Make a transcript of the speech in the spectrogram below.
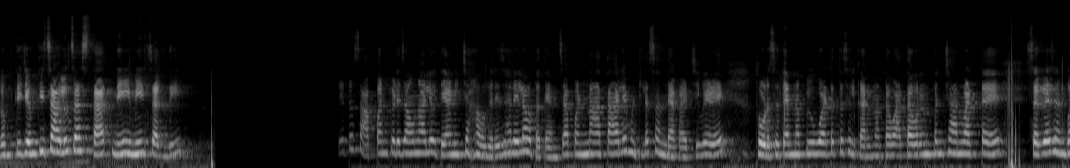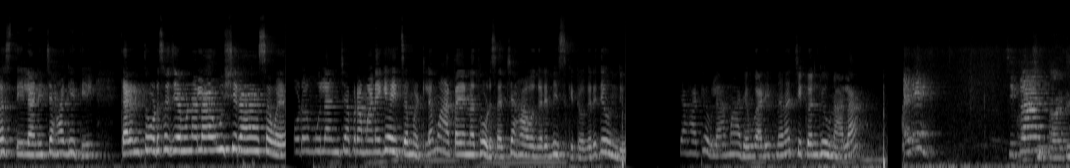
गमती जमती चालूच असतात नेहमीच अगदी. ते तर सापांकडे जाऊन आले होते आणि चहा वगैरे झालेला होता. त्यांचा पण ना आता आले म्हटलं संध्याकाळची वेळ आहे. थोडंसं त्यांना पिऊ वाटत असेल कारण आता वातावरण पण छान वाटतंय. सगळेजण बसतील आणि चहा घेतील. कारण थोडंसं जेवणाला उशिरा सवय थोडं मुलांच्या प्रमाणे घ्यायचं म्हटलं मग आता यांना थोडंसं चहा वगैरे बिस्किट वगैरे देऊन देऊ. चहा ठेवला महादेव गाडीतनं ना चिकन घेऊन आला. अरे chicken. Party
